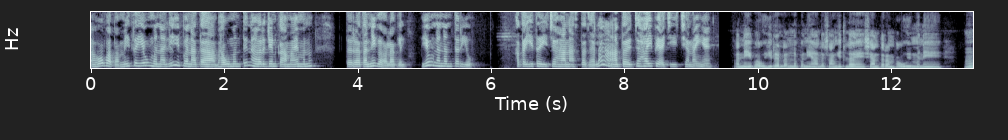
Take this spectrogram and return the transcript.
हो बापा मी तर येऊ म्हणाली पण आता भाऊ म्हणते ना अर्जंट काम आहे म्हणून. तर आता निघावं लागेल. येऊ ना नंतर येऊ. आता इथं चहा नाश्ता झाला. आता चहाही प्यायची इच्छा नाही आहे. आणि भाऊ हिरालालनं पण यायला सांगितलं आहे. शांताराम भाऊ म्हणे हं,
